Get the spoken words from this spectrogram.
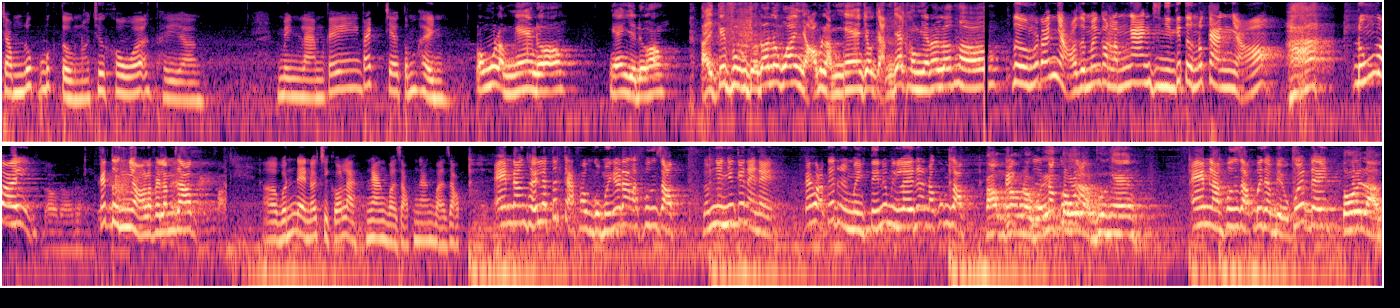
Trong lúc bức tường nó chưa khô á thì à, mình làm cái vách treo tấm hình. Con muốn làm ngang được không? Ngang gì được không? Tại cái phương chỗ đó nó quá nhỏ làm ngang cho cảm giác không gian nó lớn hơn. Tường nó đã nhỏ rồi mà anh còn làm ngang thì nhìn cái tường nó càng nhỏ. Hả? Đúng vậy. Cái tường nhỏ là phải làm dọc. À, vấn đề nó chỉ có là ngang và dọc ngang và dọc. Em đang thấy là tất cả phòng của mình nó đang là phương dọc giống như những cái này này cái họa tiết này mình tí nữa mình lên đó nó cũng dọc. Không Cái- không đồng ý. tôi dọc. làm phương ngang em làm phương dọc bây giờ biểu quyết đi. Tôi làm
